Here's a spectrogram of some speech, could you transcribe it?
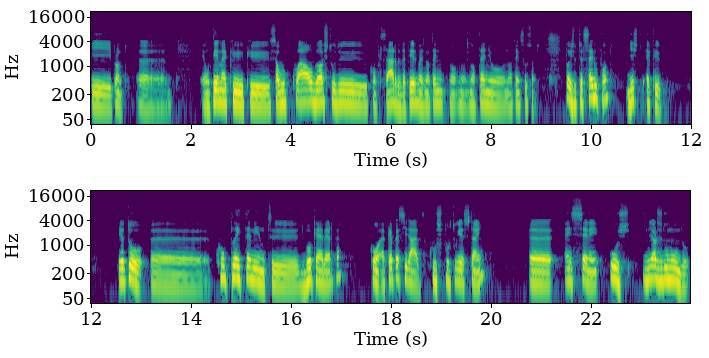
e pronto. Uh, é um tema que, que, sobre o qual gosto de conversar, debater, mas não tenho, não, não, tenho, não tenho soluções. Pois, o terceiro ponto disto é que eu estou uh, completamente de boca aberta com a capacidade que os portugueses têm uh, em serem os melhores do mundo,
